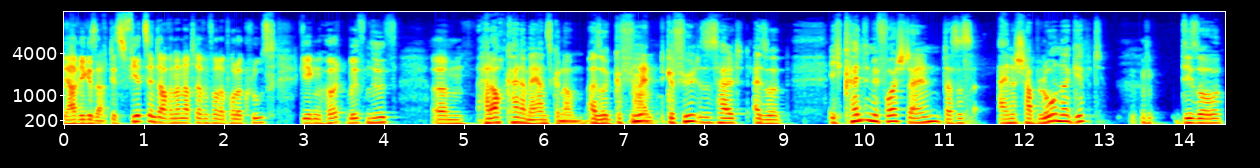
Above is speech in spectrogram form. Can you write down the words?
Ja, wie gesagt, das 14. Aufeinandertreffen von Apollo Crews gegen Hurt Business. Ähm, Hat auch keiner mehr ernst genommen. Also gefühlt, Nein. gefühlt ist es halt, also ich könnte mir vorstellen, dass es eine Schablone gibt, die so,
